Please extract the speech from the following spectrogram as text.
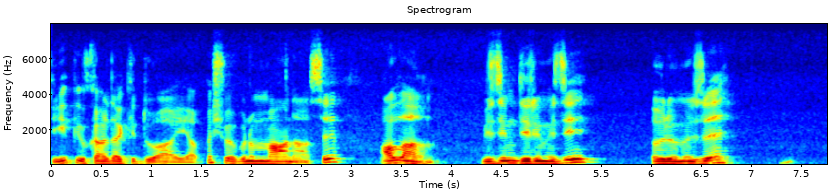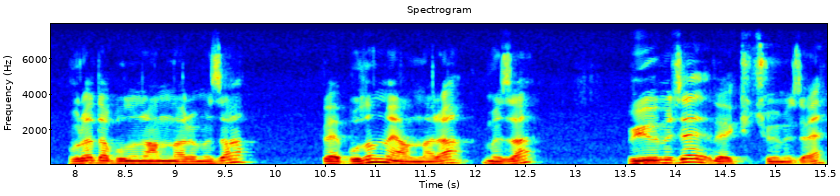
deyip yukarıdaki duayı yapmış ve bunun manası Allah'ım bizim dirimizi ölümüze burada bulunanlarımıza ve bulunmayanlarımıza büyüğümüze ve küçüğümüze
